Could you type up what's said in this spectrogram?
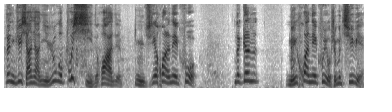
那你去想想，你如果不洗的话，就你直接换了内裤，那跟没换内裤有什么区别？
